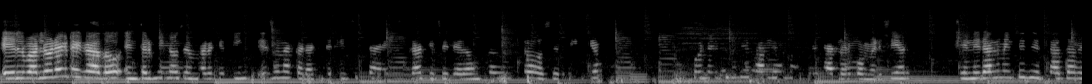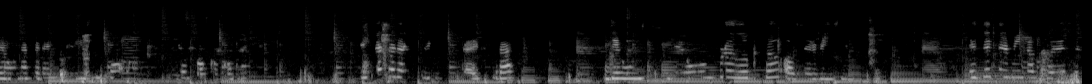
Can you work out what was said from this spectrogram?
El valor agregado en términos de marketing es una característica extra que se le da a un producto o servicio con el fin de darle un valor comercial. Generalmente se trata de una característica un poco común. Esta característica extra de un, producto o servicio. Este término puede ser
